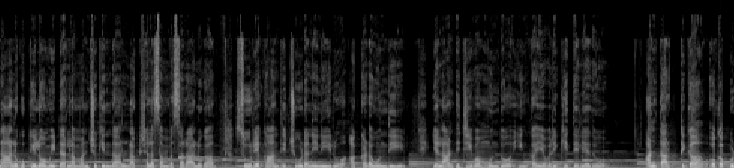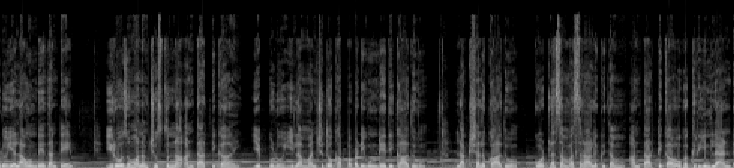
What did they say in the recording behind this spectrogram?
నాలుగు కిలోమీటర్ల మంచు కింద లక్షల సంవత్సరాలుగా సూర్యకాంతి చూడని నీరు అక్కడ ఉంది. ఎలాంటి జీవం ఉందో ఇంకా ఎవరికీ తెలియదు. అంటార్క్టికా ఒకప్పుడు ఎలా ఉండేదంటే ఈరోజు మనం చూస్తున్న అంటార్క్టికా ఎప్పుడూ ఇలా మంచుతో కప్పబడి ఉండేది కాదు లక్షలు కాదు కోట్ల సంవత్సరాల క్రితం అంటార్క్టికా ఒక గ్రీన్ ల్యాండ్.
